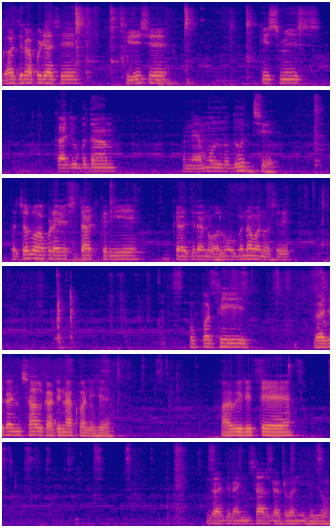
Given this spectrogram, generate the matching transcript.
ગાજરા પડ્યા છે, ઘી છે, કિસમિસ, કાજુ બદામ અને અમૂલનું દૂધ છે. તો ચલો આપણે સ્ટાર્ટ કરીએ ગાજરાનો હલવો બનાવવાનો છે. ઉપરથી ગાજરાની છાલ કાઢી નાખવાની છે. આવી રીતે ગાજરાની છાલ કાઢવાની છે, જો.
